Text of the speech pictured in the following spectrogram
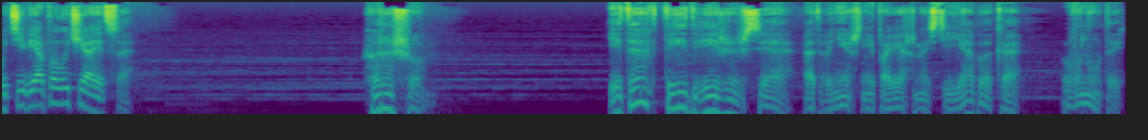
У тебя получается. Хорошо. Итак, ты движешься от внешней поверхности яблока внутрь.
